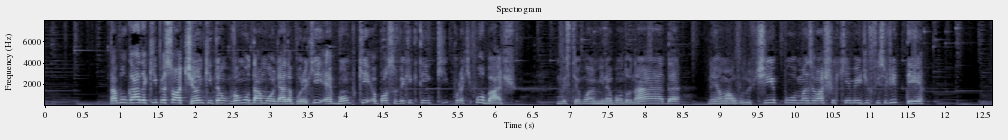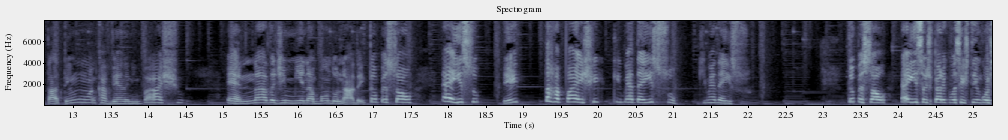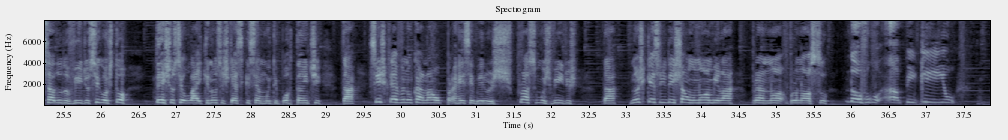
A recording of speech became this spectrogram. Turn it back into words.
Tá bugado aqui, pessoal, a chunk, então vamos dar uma olhada por aqui. É bom porque eu posso ver o que, que tem aqui por aqui por baixo. Vamos ver se tem alguma mina abandonada, né, algo do tipo, mas eu acho que é meio difícil de ter. Tá, tem uma caverna ali embaixo. É, nada de mina abandonada. Então, pessoal, é isso. Eita, rapaz, que, que merda é isso? Que merda é isso? Então, pessoal, é isso. Eu espero que vocês tenham gostado do vídeo. Se gostou, deixa o seu like. Não se esquece que isso é muito importante, tá? Se inscreve no canal para receber os próximos vídeos, tá? Não esqueça de deixar um nome lá para no, pro nosso novo amiguinho.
